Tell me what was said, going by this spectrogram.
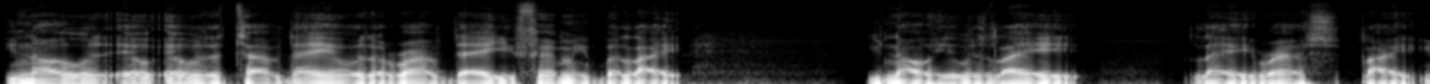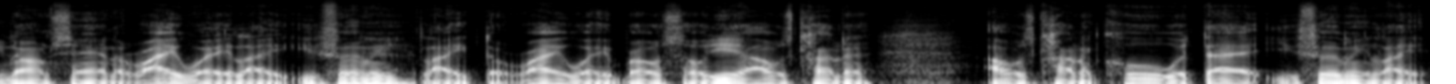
you know, it was it, it was a tough day. It was a rough day. You feel me? But like, you know, he was laid laid rest. Like, you know what I'm saying? The right way. Like, you feel me? Like the right way, bro. So yeah, I was kind of, I was kind of cool with that. You feel me? Like.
